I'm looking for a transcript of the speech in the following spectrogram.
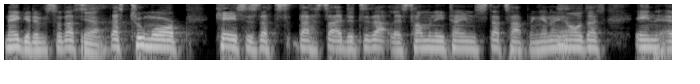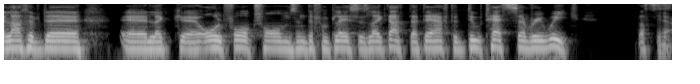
negative. So that's Yeah. that's two more cases that's that's added to that list. How many times that's happening? And I Yeah. know that in a lot of the uh, like uh, old folks' homes and different places like that, that they have to do tests every week. That's Yeah,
